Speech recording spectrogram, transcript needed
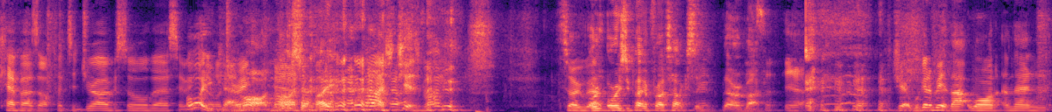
Kev has offered to drive us all there, so we Oh, can you all can. drink. Oh, nice, one, mate. nice, cheers, man. So Or, uh, or is he paying for our taxi? There and back. Yeah. yeah, we're going to be at that one, and then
